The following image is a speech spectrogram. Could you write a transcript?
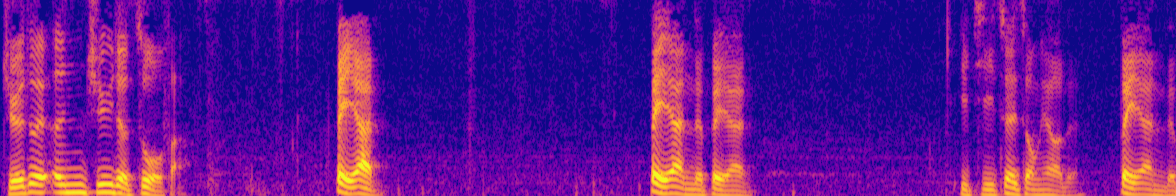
绝对 NG 的做法，备案，备案的备案，以及最重要的备案的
